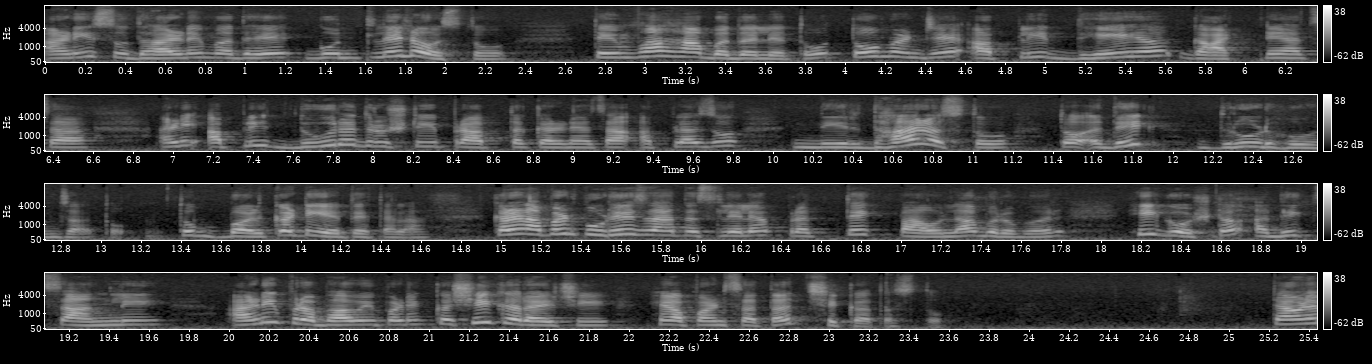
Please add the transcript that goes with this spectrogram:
आणि सुधारणेमध्ये गुंतलेलो असतो तेव्हा हा बदल येतो. तो म्हणजे आपली ध्येय गाठण्याचा आणि आपली दूरदृष्टी प्राप्त करण्याचा आपला जो निर्धार असतो तो अधिक दृढ होऊन जातो. तो बळकटी येते त्याला. कारण आपण पुढे जात असलेल्या प्रत्येक पावलाबरोबर ही गोष्ट अधिक चांगली आणि प्रभावीपणे कशी करायची हे आपण सतत शिकत असतो. त्यामुळे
